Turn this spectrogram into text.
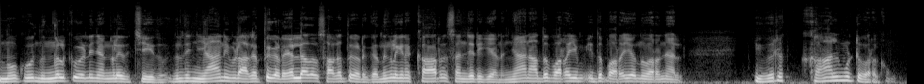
നോക്കൂ നിങ്ങൾക്ക് വേണ്ടി ഞങ്ങളിത് ചെയ്തു. എന്നിട്ട് ഞാൻ ഇവിടെ അകത്ത് കിടക്കുക എല്ലാ ദിവസവും അകത്ത് കിടക്കുക. നിങ്ങളിങ്ങനെ കാറിൽ സഞ്ചരിക്കുകയാണ്. ഞാൻ അത് പറയും ഇത് പറയും എന്ന് പറഞ്ഞാൽ ഇവർ കാൽമുട്ട് പറക്കും.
